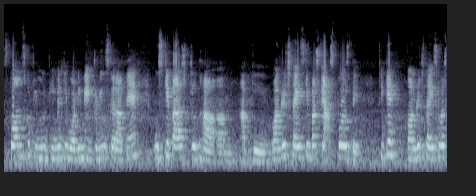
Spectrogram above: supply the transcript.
स्पर्म्स को फीमेल की बॉडी में इंट्रोड्यूस कराते हैं। उसके पास जो था आपके कॉन्ड्रिच थाइस के पास क्लास्पर्स थे। ठीक है कॉन्ड्रिच थाइस के पास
